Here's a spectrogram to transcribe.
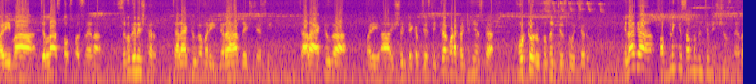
మరి మా జిల్లా స్పోక్స్ పర్సన్ అయిన శివగణేష్ గారు చాలా యాక్టివ్గా మరి నిరాహార దీక్ష చేసి చాలా యాక్టివ్గా మరి ఆ ఇష్యూని టేకప్ చేస్తూ ఇంకా కూడా కంటిన్యూస్గా కోర్టులో రిప్రజెంట్ చేస్తూ వచ్చారు. ఇలాగా పబ్లిక్కి సంబంధించిన ఇష్యూస్ మీద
